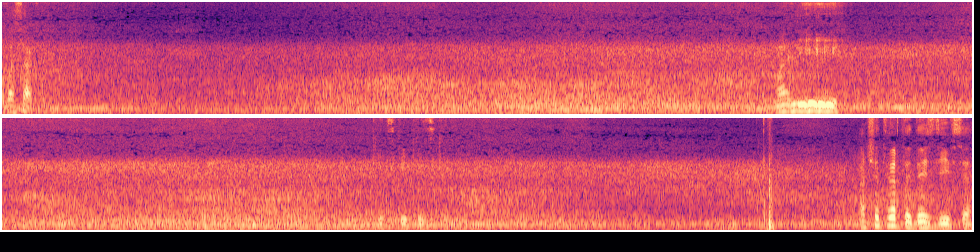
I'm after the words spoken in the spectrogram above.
Барбасяка. Малі. Кицьки, кіцькі. А четвертий десь дівся.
